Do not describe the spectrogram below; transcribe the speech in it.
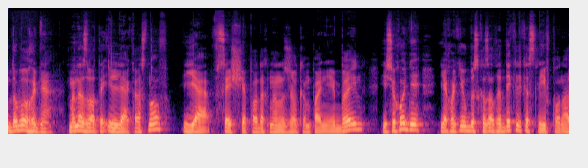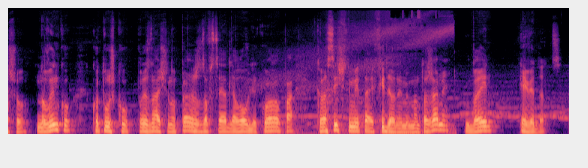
Доброго дня! Мене звати Ілля Краснов. Я все ще продакт-менеджер компанії Brain. І сьогодні я хотів би сказати декілька слів про нашу новинку, котушку, призначену перш за все для ловлі коропа класичними та фідерними монтажами Brain Evidence.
